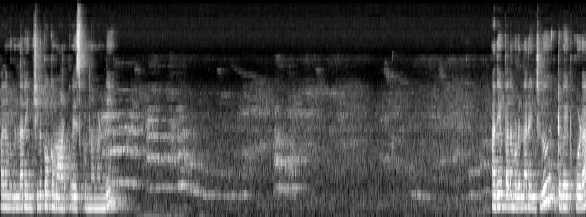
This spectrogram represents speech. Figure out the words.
పదమూడున్నర ఇంచులకు ఒక మార్క్ వేసుకుందామండి. అదే పదమూడున్నర ఇంచులు ఇటువైపు కూడా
